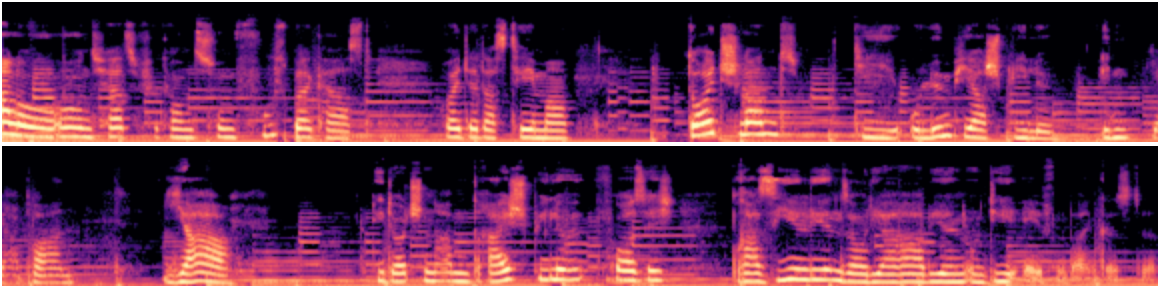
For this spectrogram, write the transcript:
Hallo und herzlich willkommen zum Fußballcast. Heute das Thema Deutschland, die Olympiaspiele in Japan. Ja, die Deutschen haben drei Spiele vor sich: Brasilien, Saudi-Arabien und die Elfenbeinküste.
